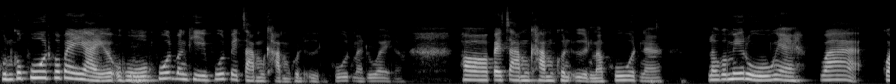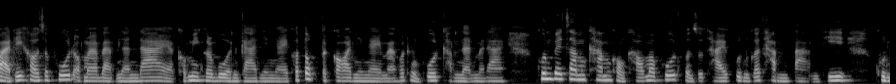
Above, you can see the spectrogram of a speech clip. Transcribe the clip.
คุณก็พูดเข้าไปใหญ่ โอ้โห พูดบางทีพูดไปจำคำคนอื่นพูดมาด้วยเนาะ พอไปจำคำคนอื่นมาพูดนะ เราก็ไม่รู้ไงว่ากว่าที่เขาจะพูดออกมาแบบนั้นได้อะเขามีกระบวนการยังไงเขาตกตะกอนยังไงมาเขาถึงพูดคำนั้นมาได้ คุณไปจำคำของเขามาพูดผลสุดท้ายคุณก็ทำตามที่คุณ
